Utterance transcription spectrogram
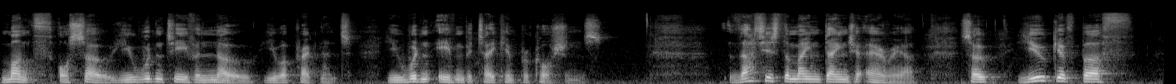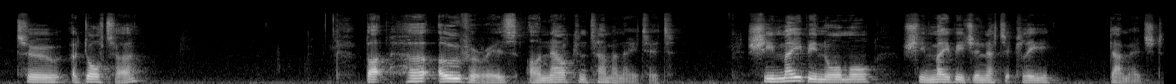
month or so, you wouldn't even know you were pregnant. You wouldn't even be taking precautions. That is the main danger area. So you give birth to a daughter, but her ovaries are now contaminated. She may be normal, she may be genetically damaged,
